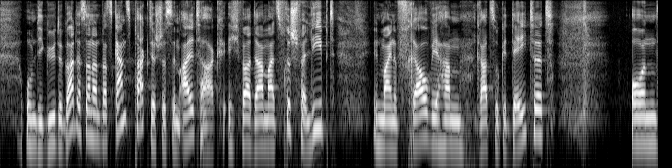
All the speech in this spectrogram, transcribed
um die Güte Gottes, sondern was ganz Praktisches im Alltag. Ich war damals frisch verliebt in meine Frau. Wir haben gerade so gedatet und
